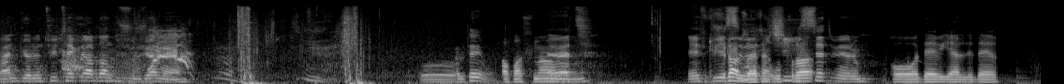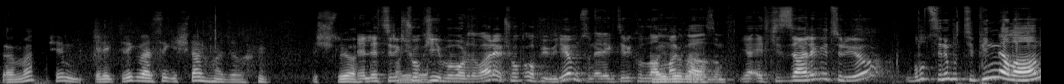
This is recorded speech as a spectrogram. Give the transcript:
Ben görüntüyü tekrardan düşüreceğim ya. Oo, Kaliteyi mi? kafasına aldım. Evet. Düşür abi FPS'imi zaten, hiç iyi ultra- hissetmiyorum. O dev geldi dev. Şey mi, elektrik versek işler mi acaba? İşliyor. Elektrik Bayılıyor. çok iyi bu arada var ya çok OP biliyor musun? Elektrik kullanmak da. lazım. Ya etkisiz hale getiriyor. Bulut senin bu tipin ne lan?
